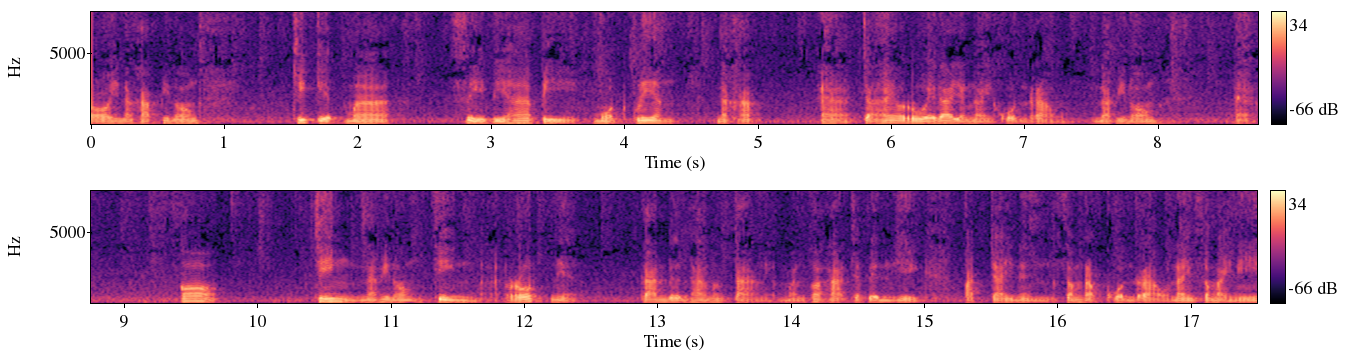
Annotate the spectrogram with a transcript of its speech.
ร้อยนะครับ พี่น้องที่เก็บมาสี่ปีห้าปี หมดเกลี้ยงนะครับ อ่าจะให้รวยได้ยังไงคนเรานะพี่น้องอ่าก็จริงนะพี่น้องจริงรถเนี่ยการเดินทางต่างๆเนี่ยมันก็อาจจะเป็นอีกปัจจัยหนึ่งสำหรับคนเราในสมัยนี้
